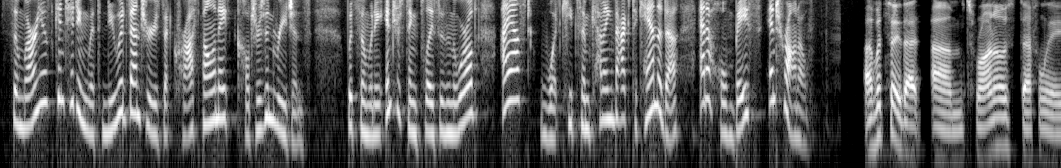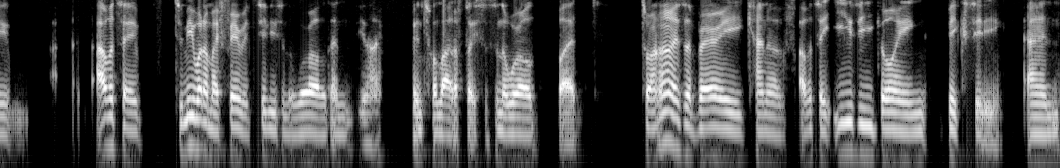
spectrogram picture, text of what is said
So Mario's continuing with new adventures that cross pollinate cultures and regions. With so many interesting places in the world, I asked what keeps him coming back to Canada and a home base in Toronto. I would say that um, Toronto is definitely, I would say, to me, one of my favorite cities in the world. And, you know, I've been to a lot of places in the world, but Toronto is a very kind of, I would say, easygoing big city. And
